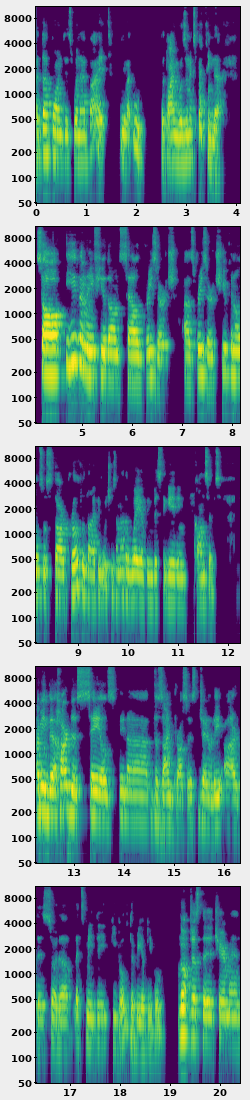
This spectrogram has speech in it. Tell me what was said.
at that point is when I buy it. You're like, ooh, the client wasn't expecting that. So even if you don't sell research as research, you can also start prototyping, which is another way of investigating concepts. I mean, the hardest sales in a design process generally are the sort of let's meet the people, the real people not just the chairmen,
